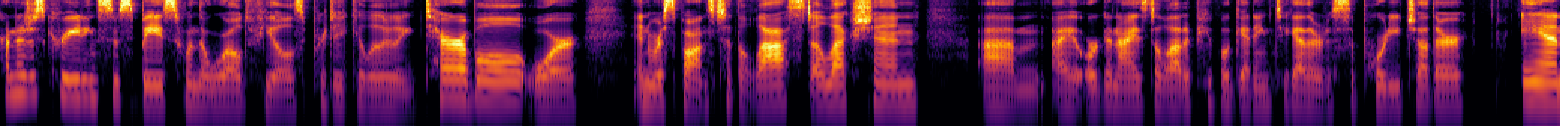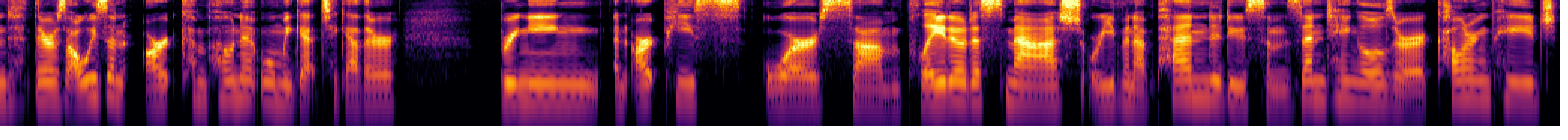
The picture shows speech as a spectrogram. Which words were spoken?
kind of just creating some space when the world feels particularly terrible or in response to the last election. Um, I organized a lot of people getting together to support each other. And there's always an art component when we get together, bringing an art piece or some Play Doh to smash, or even a pen to do some Zentangles or a coloring page.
